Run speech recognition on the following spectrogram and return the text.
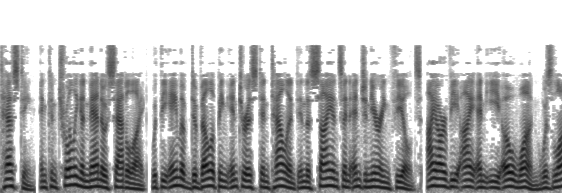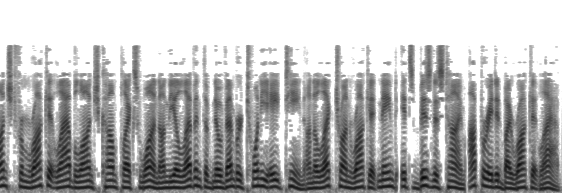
testing, and controlling a nano-satellite, with the aim of developing interest and talent in the science and engineering fields. IRVINE-01 was launched from Rocket Lab Launch Complex 1 on the 11th of November 2018 on Electron rocket named It's Business Time operated by Rocket Lab.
